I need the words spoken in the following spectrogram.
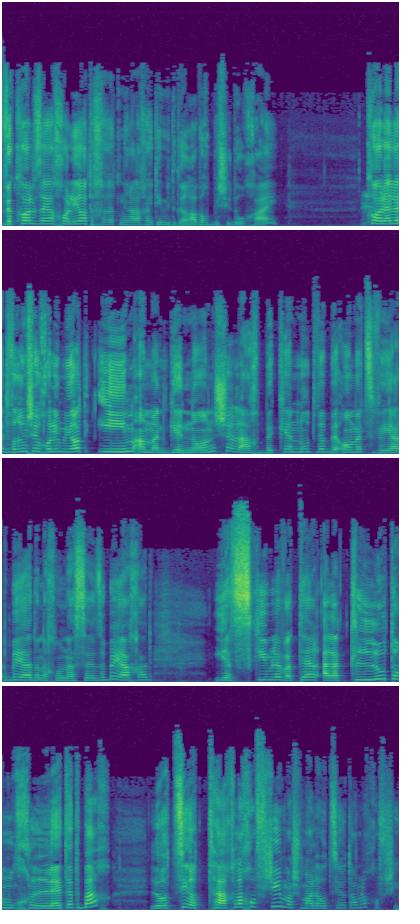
וכל זה יכול להיות, אחרת נראה לך הייתי מתגרה בך בשידור חי. כל אלה דברים שיכולים להיות אם המנגנון שלך, בכנות ובאומץ ויד ביד, אנחנו נעשה את זה ביחד, יסכים לוותר על התלות המוחלטת בך, להוציא אותך לחופשי, משמע להוציא אותם לחופשי.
